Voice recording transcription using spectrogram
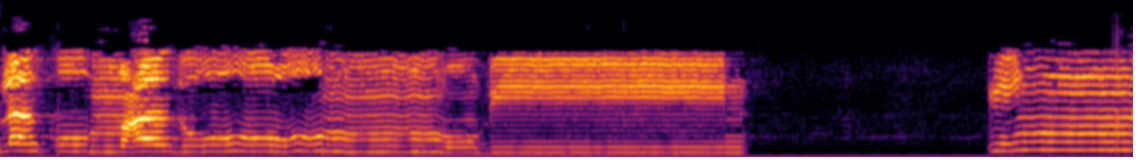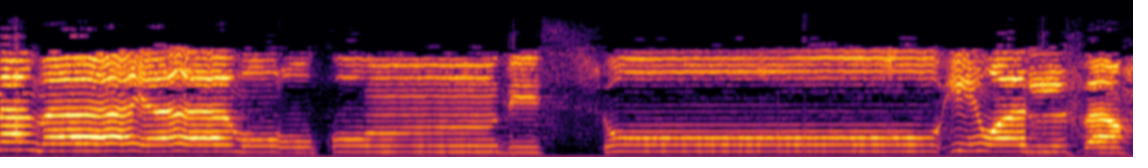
لكم عدو مبين. إنما يامركم بالسوء والفحشان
